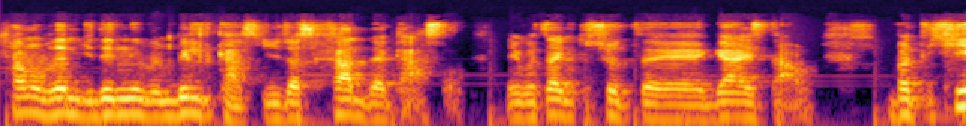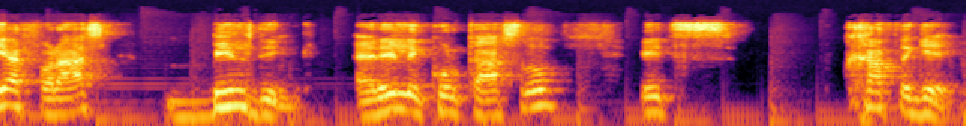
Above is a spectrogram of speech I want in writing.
Some of them you didn't even build castle; you just had the castle. They were trying to shoot the guys down. But here for us, building a really cool castle, it's half the game.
